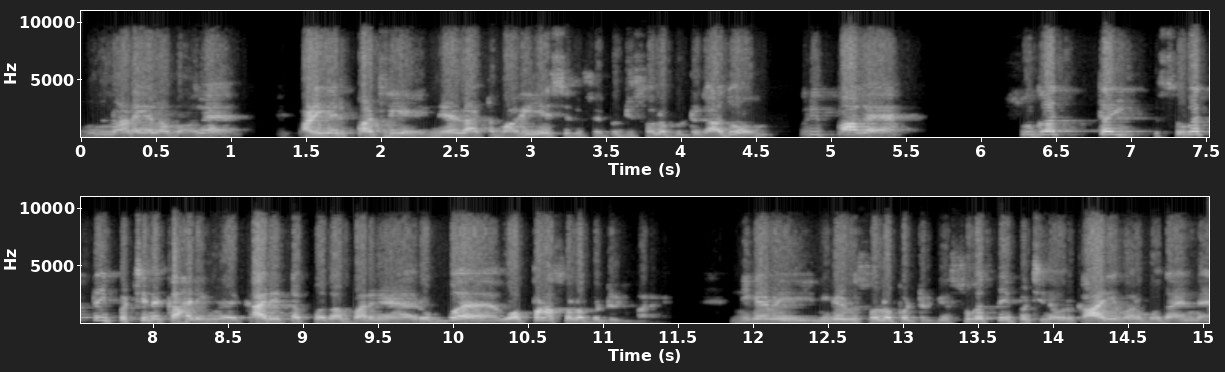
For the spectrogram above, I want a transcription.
முன் அடையாளமாக பழைய ஏற்பாட்டிலேயே நிழலாட்டமாக இயேசு கிறிஸ்துவை பற்றி சொல்லப்பட்டிருக்கு. அதுவும் குறிப்பாக சுகத்தை சுகத்தை பற்றின காரியங்கள் காரியத்தப்பதான் பாருங்க. ரொம்ப ஓப்பனா சொல்லப்பட்டிருக்கு பாருங்க. நிகழ்வை நிகழ்வு சொல்லப்பட்டிருக்கு. சுகத்தை பற்றின ஒரு காரியம் வரும்போது தான் என்ன?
